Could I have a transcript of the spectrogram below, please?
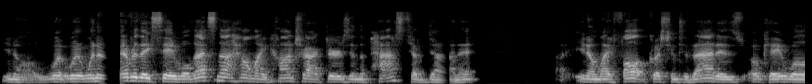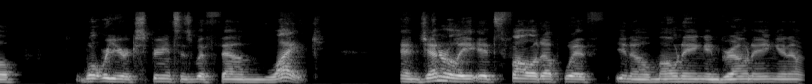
you know when, whenever they say well that's not how my contractors in the past have done it uh, you know my follow-up question to that is okay well what were your experiences with them like and generally it's followed up with you know moaning and groaning and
